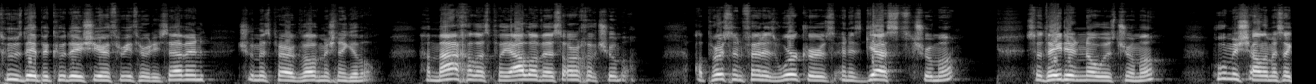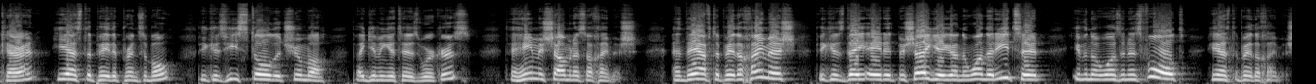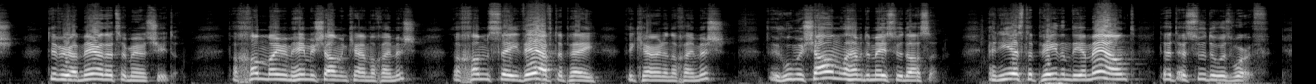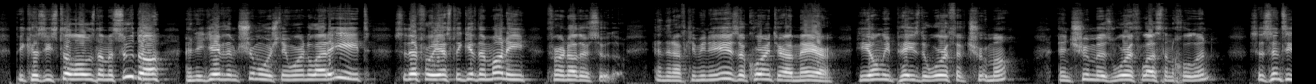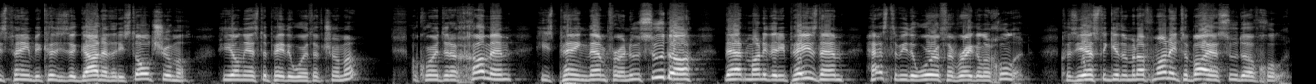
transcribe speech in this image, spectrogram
Tuesday, Pekudei Shir 337, Chumas Paragvav Mishnah Gimel. Hamachalas Archav Truma. A person fed his workers and his guests Truma, so they didn't know it was Truma. Who Mishalim is a Karen? He has to pay the principal because he stole the Truma by giving it to his workers. The Hamish Shalman is a Chaimish. And they have to pay the Chaimish because they ate it B'Shaygig, and the one that eats it, even though it wasn't his fault, he has to pay the Chaimish. Tivir Amer, that's a Meir's Shita. The Chum Mayim Hamishalm and Karen v'chaimish. The Chum say they have to pay the Karen and the Chaimish. The Hu Mishalm lehem demei sudasan. And he has to pay them the amount that their Suda was worth. Because he still owes them a Suda, and he gave them Shumah which they weren't allowed to eat, so therefore he has to give them money for another Suda. And the Nafkamina is, according to our mayor, he only pays the worth of Truma, and Truma is worth less than Chulin. So since he's paying because he's a Ganav that he stole Truma, he only has to pay the worth of Truma. According to the Chamim, he's paying them for a new Suda. That money that he pays them has to be the worth of regular Chulin. Because he has to give them enough money to buy a Suda of Chulin.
